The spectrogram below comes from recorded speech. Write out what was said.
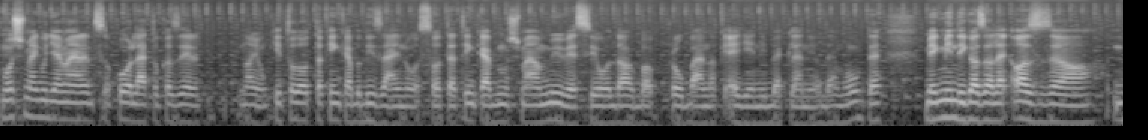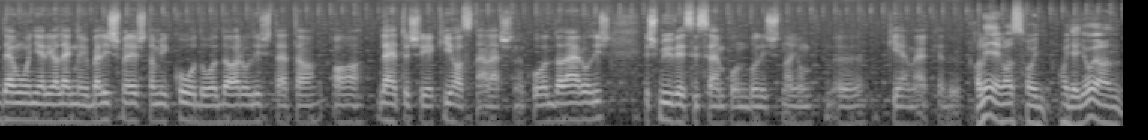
Most meg ugye már a korlátok azért nagyon kitolódtak, inkább a dizájnról szól, tehát inkább most már a művészi oldalba próbálnak egyénibek lenni a demók, de még mindig az a, az a demo nyeri a legnagyobb elismerést, ami kód oldalról is, tehát a, a lehetőségek kihasználásának oldaláról is, és művészi szempontból is nagyon ö, kiemelkedő. A lényeg az, hogy, hogy egy olyan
